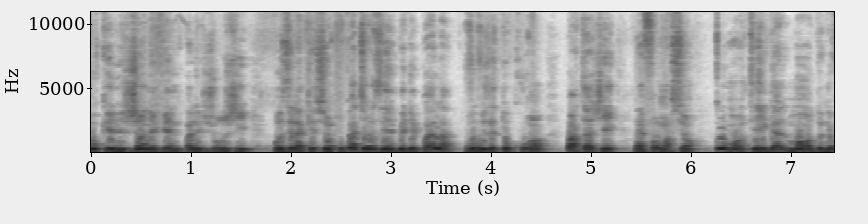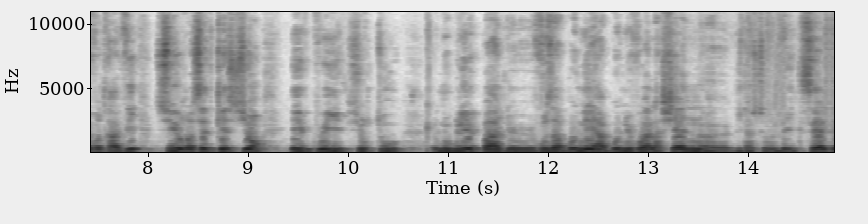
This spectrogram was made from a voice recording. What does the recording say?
pour que les gens ne viennent pas les jours J poser la question pourquoi Toazembe n'est pas là? Vous, vous êtes au courant, partagez l'information, commentez également, donnez votre avis sur cette question. Et puis, surtout, n'oubliez pas de vous abonner, abonnez-vous à la chaîne euh, Binational BXL,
